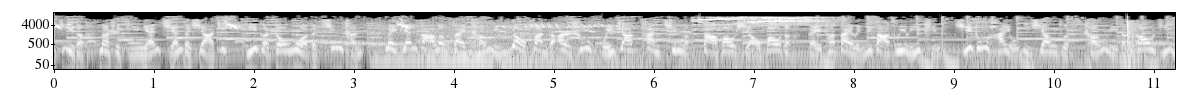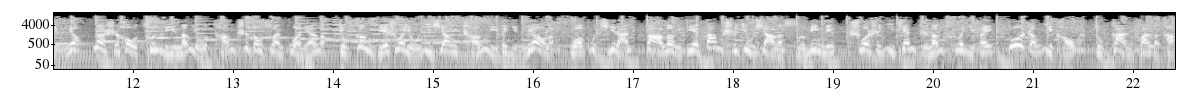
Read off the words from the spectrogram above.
记得那是几年前的夏季，一个周末的清晨，那天大愣在城里要饭的二叔回家探亲了，大包小包的给他带了一大堆礼品，其中还有一箱子城里的高级饮料。那时候村里能有糖吃都算过年了，就更别说有一箱城里的饮料了。果不其然，大愣爹当时就下了死命令，说是一天只能喝一杯，多整一口就干翻了他。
